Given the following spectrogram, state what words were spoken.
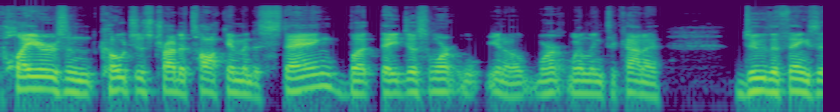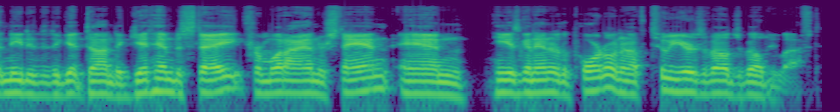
players and coaches try to talk him into staying, but they just weren't, you know, weren't willing to kind of do the things that needed to get done to get him to stay, from what I understand. And he is going to enter the portal and have two years of eligibility left.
